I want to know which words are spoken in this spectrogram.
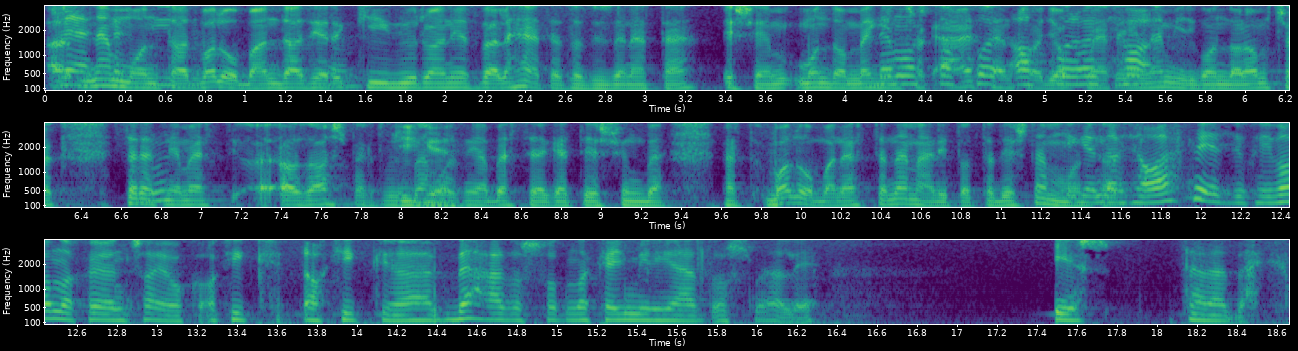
lehet, Nem mondtad így- valóban, de azért kívülről nézve lehet ez az üzenete, és én mondom megint csak akkor- álszent akkor, vagyok, mert hogyha- én nem így gondolom, csak szeretném ezt az aspektust Igen. behozni a beszélgetésünkbe, mert valóban ezt te nem állítottad, és nem Igen, mondtad. de ha azt nézzük, hogy vannak olyan csajok, akik, akik eh, beházasodnak egy milliárdos mellé, és celebek,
